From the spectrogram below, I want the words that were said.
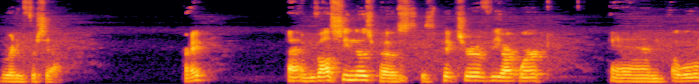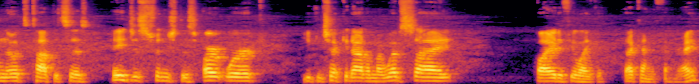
ready for sale right? Uh, and we've all seen those posts. It's a picture of the artwork and a little note at the top that says, hey, just finished this artwork. You can check it out on my website. Buy it if you like it. That kind of thing, right?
